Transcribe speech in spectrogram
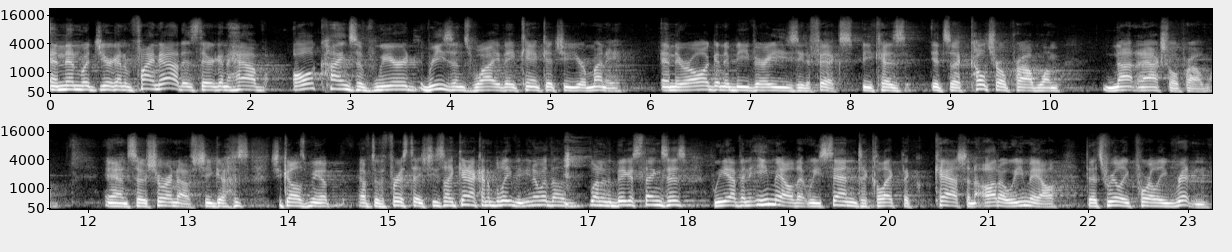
and then what you're going to find out is they're going to have all kinds of weird reasons why they can't get you your money. And they're all going to be very easy to fix because it's a cultural problem, not an actual problem. And so, sure enough, she goes, she calls me up after the first day. She's like, You're not going to believe it. You know what the, one of the biggest things is? We have an email that we send to collect the cash, an auto email that's really poorly written.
